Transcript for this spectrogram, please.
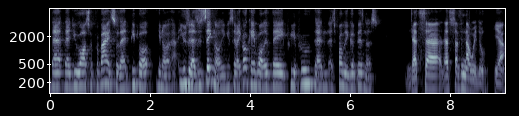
that that you also provide so that people you know use it as a signal you can say like okay well if they pre-approve then it's probably a good business that's uh, that's something that we do yeah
